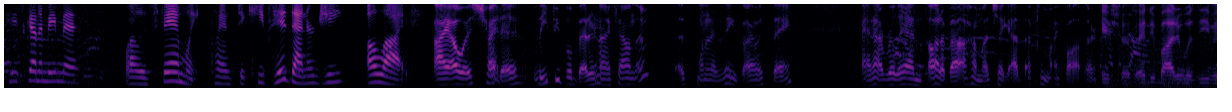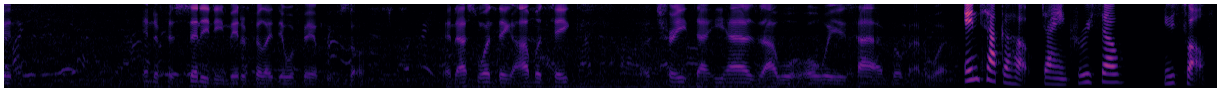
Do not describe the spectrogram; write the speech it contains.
He's going to be missed. While his family plans to keep his energy alive. I always try to leave people better than I found them. That's one of the things I always say. And I really hadn't thought about how much I got that from my father. If anybody was even in the vicinity, made them feel like they were family. So, and that's one thing I'm gonna take a trait that he has I will always have no matter what. In Tuckahoe, Diane Caruso, News 12.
